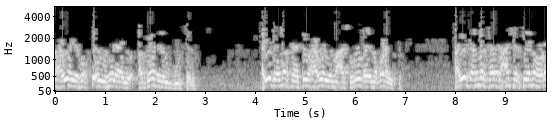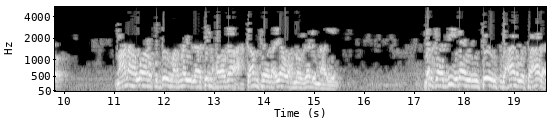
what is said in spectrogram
waxaa weeye rukso uu helaayo addoon inuu guursado iyadoo markaasi waxaa weeye maca shuruud ay noqonayso. Ayaddan marka hadda casharkeenna hore macnaha waanu ku dul marnay laakiin xoogaa axkaamteeda ayaa wax noogaga dhinaayeen marka haddii ilaahay uu sheegi subxaanahu wa tacaala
